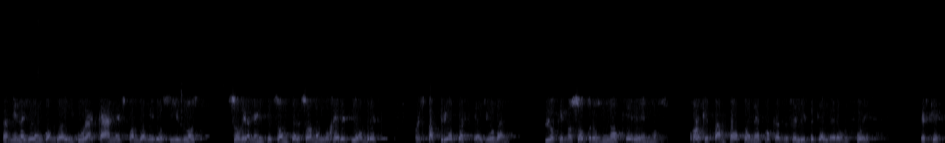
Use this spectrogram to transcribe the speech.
también ayudan cuando hay huracanes, cuando ha habido sismos, obviamente son personas, mujeres y hombres, pues patriotas que ayudan. Lo que nosotros no queremos, porque tampoco en épocas de Felipe Calderón fue, es que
